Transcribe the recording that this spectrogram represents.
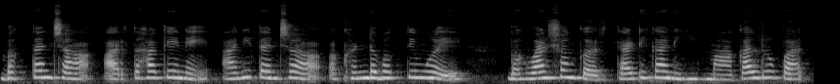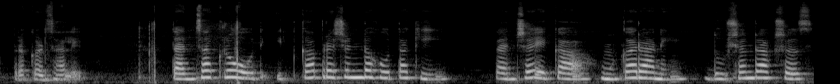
भक्तांच्या आर्तहाकेने आणि त्यांच्या अखंड भक्तीमुळे भगवान शंकर त्या ठिकाणी महाकाल रूपात प्रकट झाले. त्यांचा क्रोध इतका प्रचंड होता की त्यांच्या एका हुंकाराने दूषण राक्षस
